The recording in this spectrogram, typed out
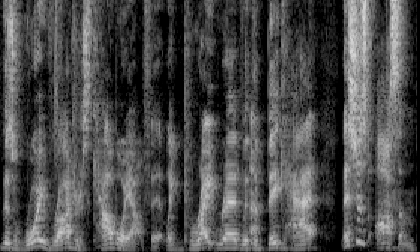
this Roy Rogers cowboy outfit, like bright red with the big hat. That's just awesome.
